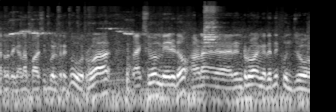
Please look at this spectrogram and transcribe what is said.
ஏறதுக்கான பாசிபிள் இருக்குது ஒரு ரூபா மேக்ஸிமம் ஏறிடும். ஆனால் ரெண்டு ரூபாங்கிறது கொஞ்சம்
